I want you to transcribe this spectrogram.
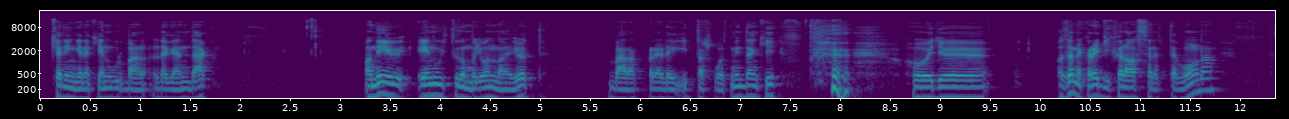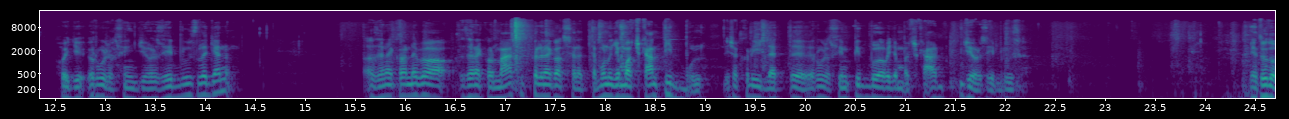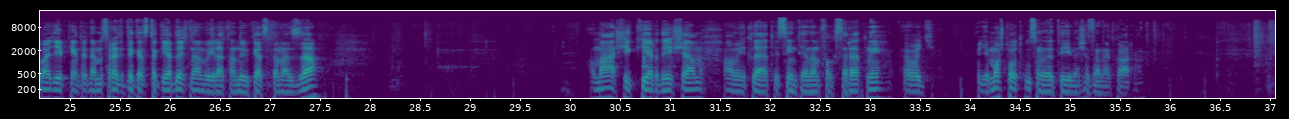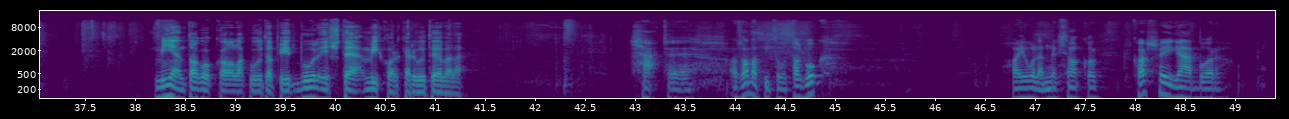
keringenek ilyen urbán legendák. A név, én úgy tudom, hogy onnan jött, bár akkor elég ittas volt mindenki, hogy a zenekar egyik fele azt szerette volna, hogy rózsaszín Jersey Blues legyen, a zenekar neve, a zenekar másik fele meg azt szerette volna, hogy a macskán Pitbull, és akkor így lett rózsaszín Pitbull, vagy a macskán Jersey Blues. Én tudom egyébként, hogy nem szeretitek ezt a kérdést, nem véletlenül kezdtem ezzel. A másik kérdésem, amit lehet, hogy szintén nem fog szeretni, hogy ugye most volt 25 éves a zenekar. Milyen tagokkal alakult a Pitbull, és te mikor kerültél bele? Hát az alapító tagok, ha jól emlékszem, akkor Kassai Gábor,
